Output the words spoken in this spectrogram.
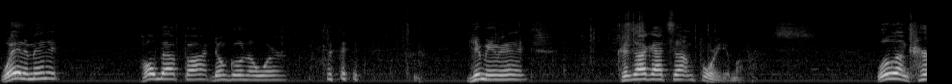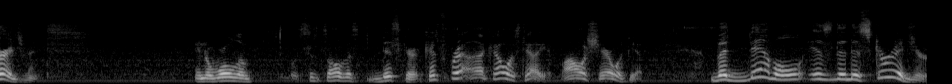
wait a minute. Hold that thought. Don't go nowhere. Give me a minute, because I got something for you, my friends. A little encouragement in the world of since all this discouragement, Because like I always tell you, I always share with you, the devil is the discourager,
